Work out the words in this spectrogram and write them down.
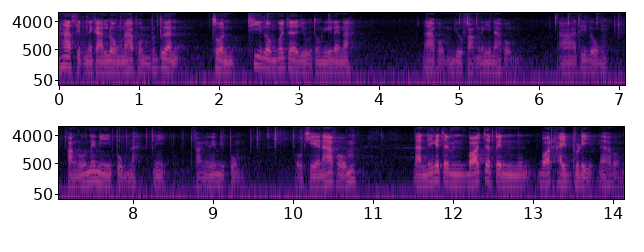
750 ในการลงนะครับผมเพื่อนๆ ส่วนที่ลงก็จะอยู่ตรงนี้เลยนะนะครับผมอยู่ฝั่งนี้นะครับผมอ่าที่ลงฝั่งนู้นไม่มีปุ่มนะนี่ฝั่งนี้ไม่มีปุ่มโอเคนะครับผมดันนี้ก็จะเป็นบอสจะเป็นบอสไฮบริดนะครับผม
